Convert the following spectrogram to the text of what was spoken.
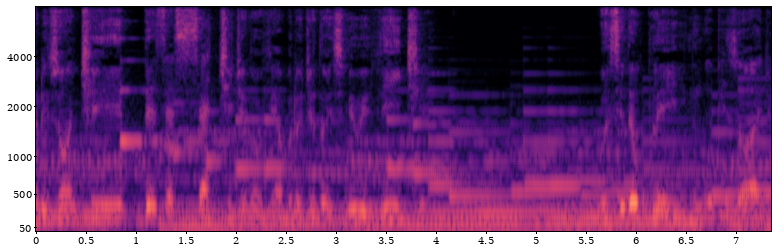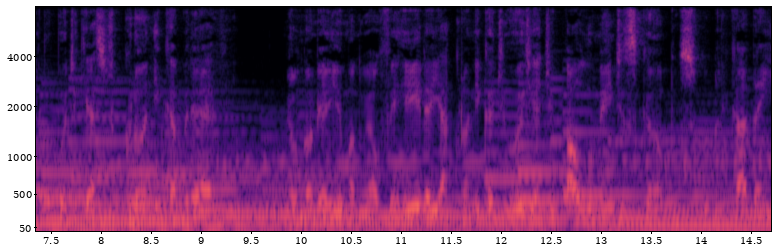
Horizonte, 17 de novembro de 2020. Você deu play num episódio do podcast Crônica Breve. Meu nome é Emanuel Ferreira e a crônica de hoje é de Paulo Mendes Campos, publicada em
